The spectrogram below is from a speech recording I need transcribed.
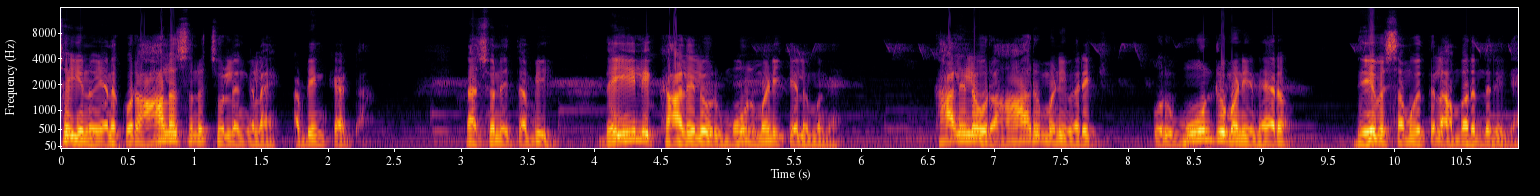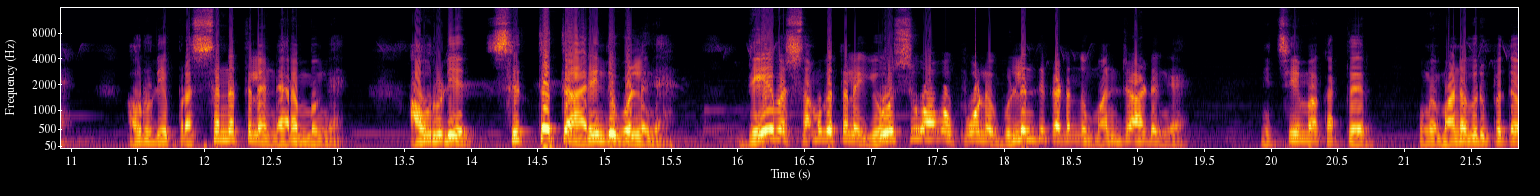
செய்யணும்? எனக்கு ஒரு ஆலோசனை சொல்லுங்களேன் அப்படின்னு கேட்டான். நான் சொன்னேன் தம்பி டெய்லி காலையில் ஒரு மூணு மணிக்கு எழும்புங்க. காலையில் ஒரு ஆறு மணி வரைக்கும் ஒரு மூன்று மணி நேரம் தெய்வ சமூகத்தில் அமர்ந்துருங்க. அவருடைய பிரசன்னத்தில் நிரம்புங்க. அவருடைய சித்தத்தை அறிந்து கொள்ளுங்க. தேவ சமூகத்தில் யோசுவாவை போல விழுந்து கடந்து மன்றாடுங்க. நிச்சயமாக கர்த்தர் உங்கள் மன விருப்பத்தை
